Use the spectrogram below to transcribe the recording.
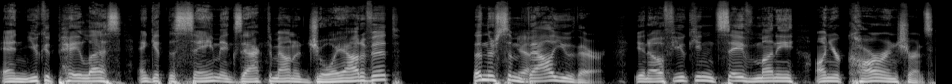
and you could pay less and get the same exact amount of joy out of it, then there's some Yeah. value there. You know, if you can save money on your car insurance,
